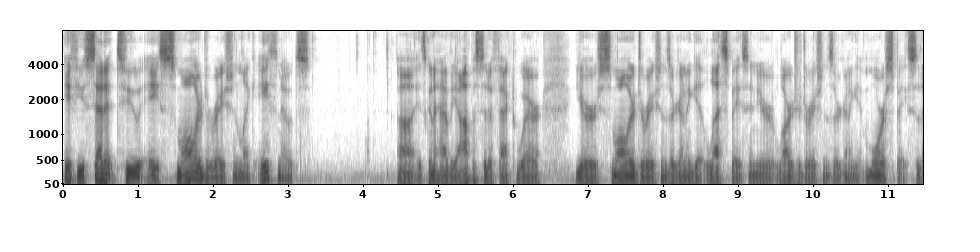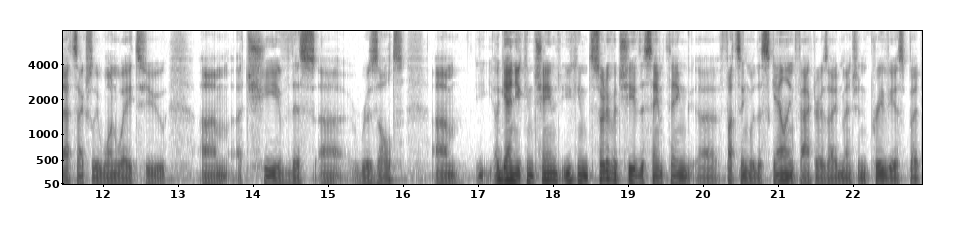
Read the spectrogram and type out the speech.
If you set it to a smaller duration like eighth notes, uh, it's going to have the opposite effect where your smaller durations are going to get less space and your larger durations are going to get more space. So that's actually one way to um, achieve this uh, result. Um, again, you can change, you can sort of achieve the same thing uh, futzing with the scaling factor as I had mentioned previous, but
